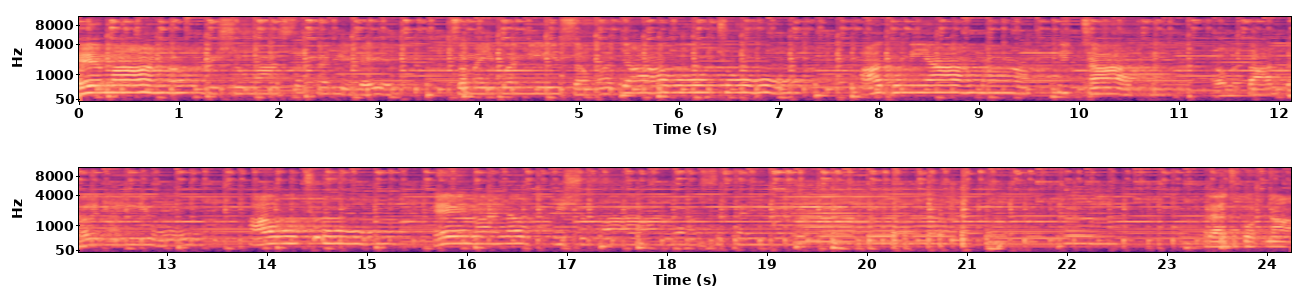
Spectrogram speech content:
હે માનવ વિશ્વાસ કરી લે. સમય બની સમજાવો છું. આ દુનિયામાં ઈચ્છાથી અવતાર ધરી હું આવું છું. હે માનવ વિશ્વાસ કરી રાજકોટના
